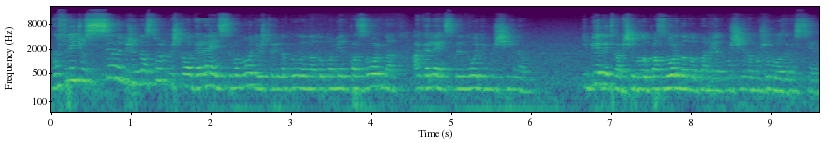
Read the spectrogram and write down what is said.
Навстречу сына бежит настолько, что оголяет свои ноги, что это было на тот момент позорно, оголять свои ноги мужчинам. И бегать вообще было позорно на тот момент мужчинам уже в возрасте.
